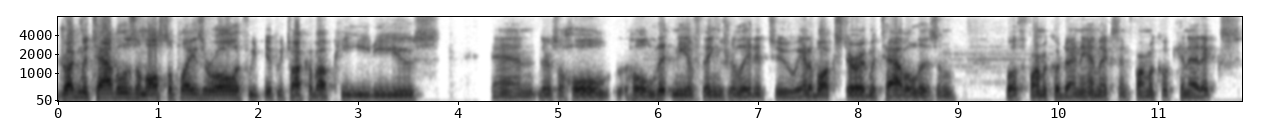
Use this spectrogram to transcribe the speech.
drug metabolism also plays a role if we if we talk about ped use and there's a whole whole litany of things related to anabolic steroid metabolism both pharmacodynamics and pharmacokinetics.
